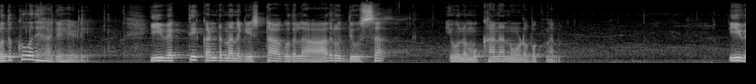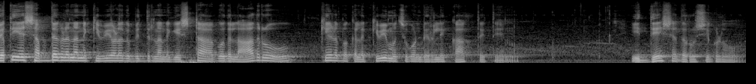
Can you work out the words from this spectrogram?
ಬದುಕುವುದೇ ಹಾಗೆ ಹೇಳಿ. ಈ ವ್ಯಕ್ತಿ ಕಂಡು ನನಗೆ ಇಷ್ಟ ಆಗೋದಿಲ್ಲ, ಆದರೂ ದಿವಸ ಇವನ ಮುಖಾನ ನೋಡ್ಬೇಕು ನಾನು. ಈ ವ್ಯಕ್ತಿಯ ಶಬ್ದಗಳು ನನ್ನ ಕಿವಿಯೊಳಗೆ ಬಿದ್ದರೆ ನನಗೆ ಇಷ್ಟ ಆಗೋದಿಲ್ಲ. ಆದರೂ ಕೇಳಬೇಕಲ್ಲ, ಕಿವಿ ಮುಚ್ಚಿಕೊಂಡು ಇರಲಿಕ್ಕಾಗ್ತೈತೇನು ಈ ದೇಶದ ಋಷಿಗಳು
